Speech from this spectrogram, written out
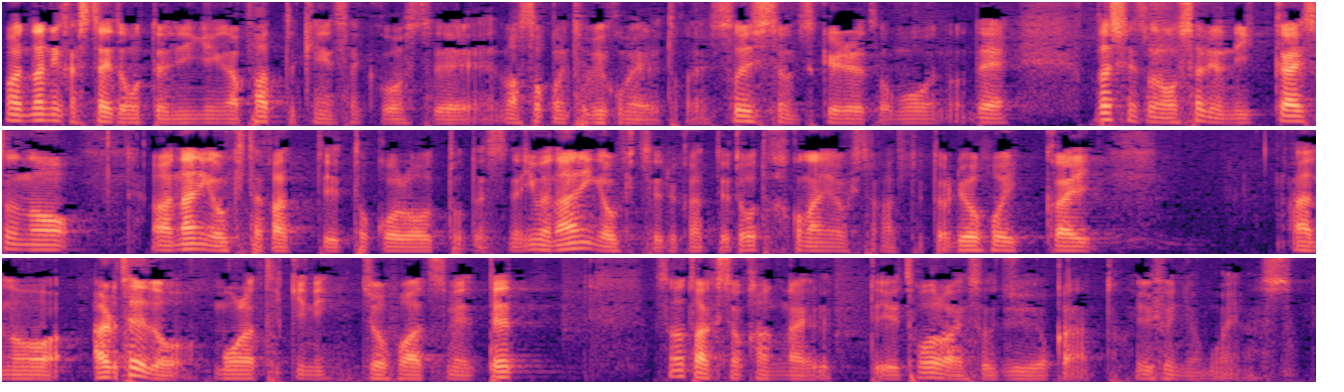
まあ何かしたいと思っている人間がパッと検索をして、まあそこに飛び込めるとか、ね、そういうシステムを作れると思うので、確かにそのおっしゃるように一回その、あ何が起きたかっていうところとですね、今何が起きているかっていうところと過去何が起きたかっていうと、両方一回、あの、ある程度網羅的に情報を集めて、その後アクションを考えるっていうところがすごく重要かなというふうに思いました。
